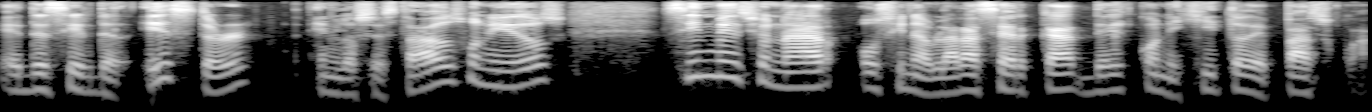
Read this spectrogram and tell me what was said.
es decir, del Easter en los Estados Unidos, sin mencionar o sin hablar acerca del conejito de Pascua.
